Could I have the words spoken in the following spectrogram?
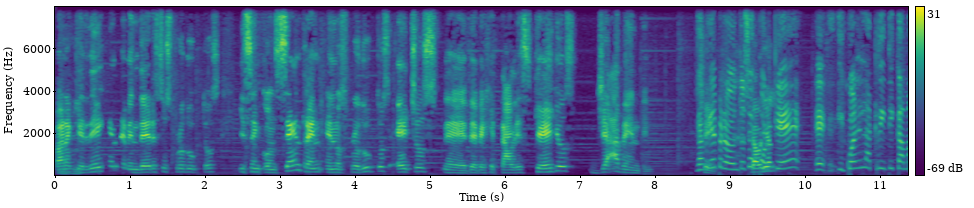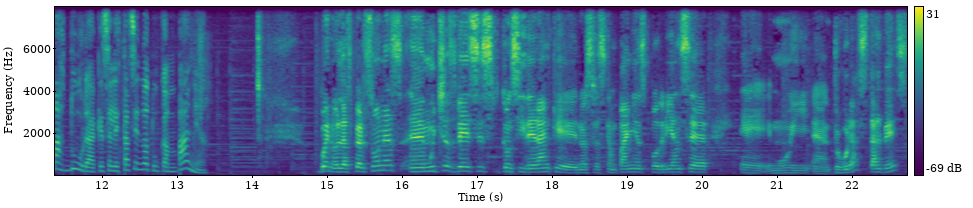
para que dejen de vender estos productos y se concentren en los productos hechos eh, de vegetales que ellos ya venden. Gabriel, pero entonces, ¿por qué eh, y cuál es la crítica más dura que se le está haciendo a tu campaña? Bueno, las personas eh, muchas veces consideran que nuestras campañas podrían ser muy duras, tal vez,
